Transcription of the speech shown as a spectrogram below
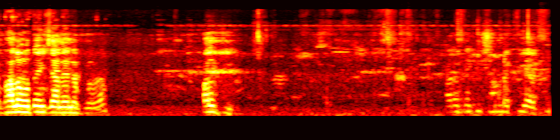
ভালো মতোই জানেন আপনারা। পালকি। আরও দেখি সামনে কি আছে।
